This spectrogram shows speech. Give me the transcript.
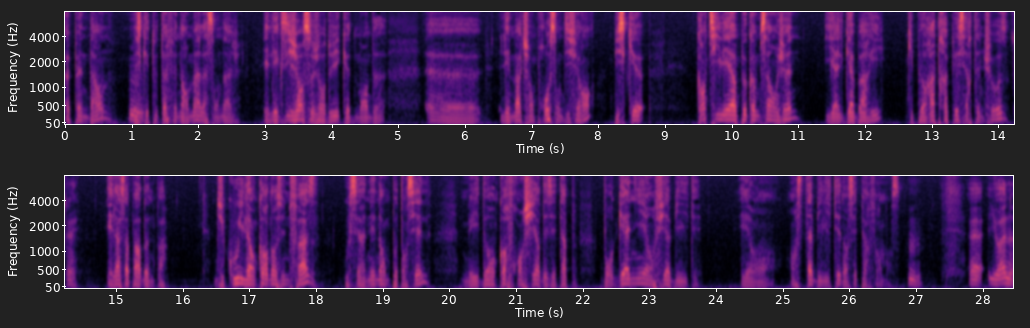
up and down, mais ce qui est tout à fait normal à son âge. Et l'exigence aujourd'hui que demandent euh, les matchs en pro sont différents, puisque quand il est un peu comme ça en jeune, il y a le gabarit qui peut rattraper certaines choses, Ouais. et là ça pardonne pas. Du coup, il est encore dans une phase où c'est un énorme potentiel, mais il doit encore franchir des étapes pour gagner en fiabilité et en, en stabilité dans ses performances. Euh, Johan,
